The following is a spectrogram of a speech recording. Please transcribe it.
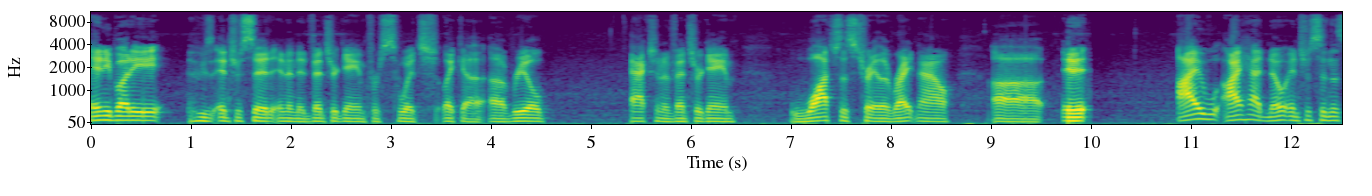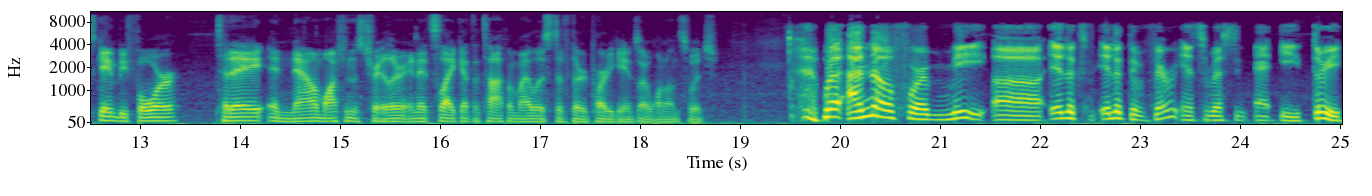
Anybody who's interested in an adventure game for Switch, like a, a real action adventure game, watch this trailer right now. Uh, it, I I had no interest in this game before today, and now I'm watching this trailer, and it's like at the top of my list of third party games I want on Switch. Well, I know for me, uh, it looks it looked very interesting at E3,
